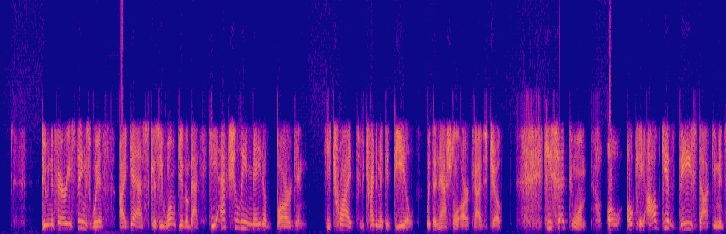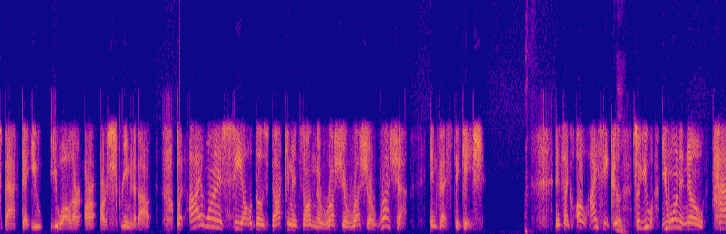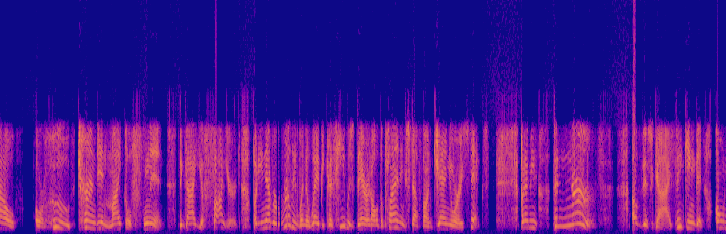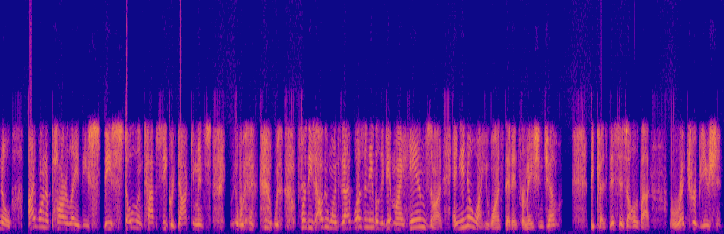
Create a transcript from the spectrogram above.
do nefarious things with, I guess, because he won't give them back. He actually made a bargain. He tried to, tried to make a deal with the National Archives, Joe. He said to him, "Oh, okay, I'll give these documents back that you you all are are, are screaming about, but I want to see all those documents on the Russia, Russia, Russia investigation." It's like, oh, I see. Hmm. So you you want to know how or who turned in Michael Flynn, the guy you fired, but he never really went away because he was there at all the planning stuff on January 6th. But I mean, the nerve of this guy thinking that oh no i want to parlay these these stolen top secret documents for these other ones that i wasn't able to get my hands on. And you know why he wants that information joe? Because this is all about retribution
